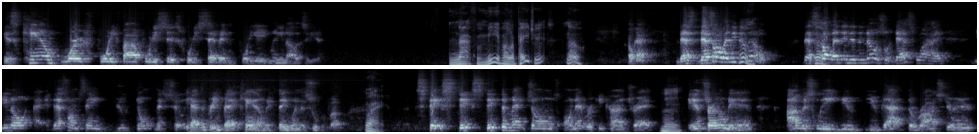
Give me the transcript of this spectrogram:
Is Cam worth 45, 46, 47, 48 million dollars a year? Not for me if I'm the Patriots. No. Okay. That's that's all I need to know. That's all I needed to know. So that's why, you know, that's why I'm saying you don't necessarily have to bring back Cam if they win the Super Bowl. Right. Stick stick stick to Mac Jones on that rookie contract. Mm-hmm. Insert him in. Obviously, you you got the roster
